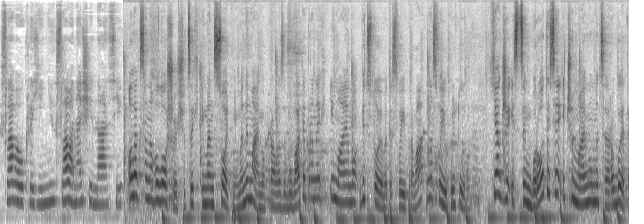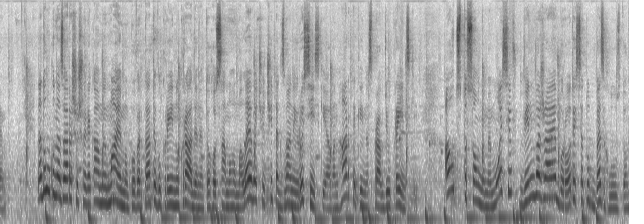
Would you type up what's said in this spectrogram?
Слава Україні! Слава нашій нації! Олекса наголошує, що цих імен сотні. Ми не маємо права забувати про них і маємо відстоювати свої права на свою культуру. Як же із цим боротися і чи маємо ми це робити? На думку Назара Шишаряка, ми маємо повертати в Україну крадене того самого Малевича чи так званий російський авангард, який насправді український. А от стосовно мемосів, він вважає боротися тут безглуздо.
